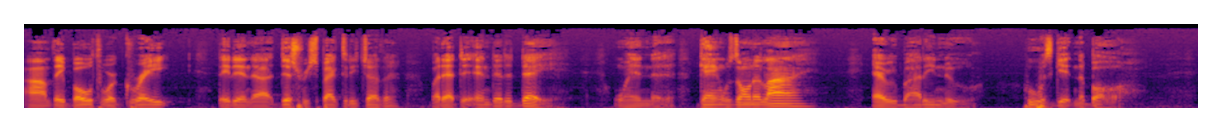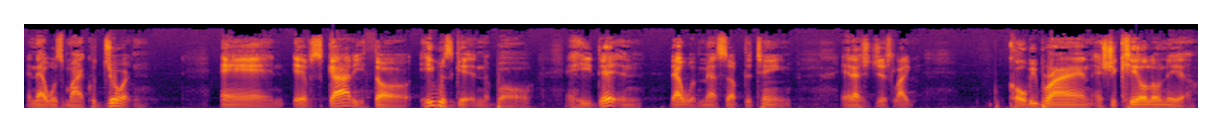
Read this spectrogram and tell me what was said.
Um, they both were great. They didn't uh, disrespected each other. But at the end of the day, when the game was on the line, everybody knew who was getting the ball, and that was Michael Jordan. And if Scottie thought he was getting the ball and he didn't, that would mess up the team. And that's just like Kobe Bryant and Shaquille O'Neal.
